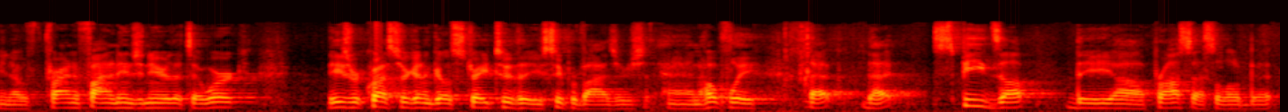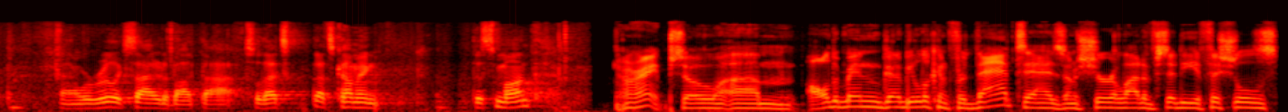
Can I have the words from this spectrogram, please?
you know trying to find an engineer that's at work, these requests are going to go straight to the supervisors, and hopefully that that speeds up the uh, process a little bit. And we're really excited about that. So that's that's coming this month. All right. So, um, Alderman going to be looking for that, as I'm sure a lot of city officials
